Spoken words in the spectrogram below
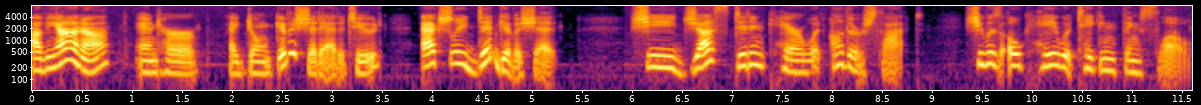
Aviana and her I don't give a shit attitude actually did give a shit. She just didn't care what others thought. She was okay with taking things slow.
